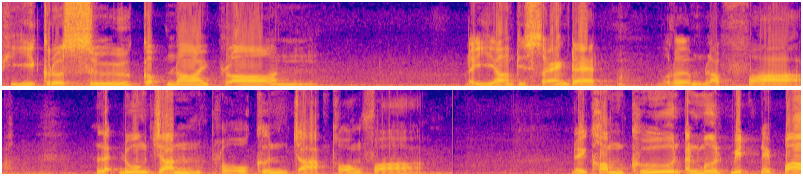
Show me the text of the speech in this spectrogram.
ผีกระสือกับนายพลาน ในยามที่แสงแดด เริ่มลับฟ้า และดวงจันทร์โผล่ขึ้นจากท้องฟ้า ในค่ำคืนอันมืดมิดในป่า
